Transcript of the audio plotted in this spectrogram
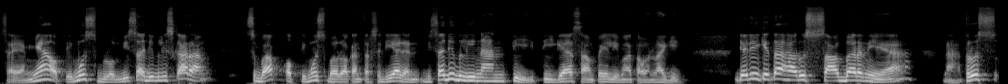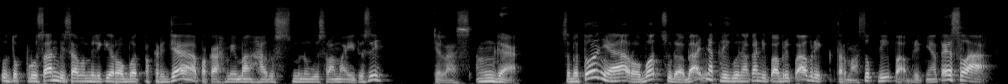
Sayangnya Optimus belum bisa dibeli sekarang, sebab Optimus baru akan tersedia dan bisa dibeli nanti 3 sampai 5 tahun lagi. Jadi kita harus sabar nih ya. Nah, terus untuk perusahaan bisa memiliki robot pekerja, apakah memang harus menunggu selama itu sih? Jelas enggak. Sebetulnya robot sudah banyak digunakan di pabrik-pabrik, termasuk di pabriknya Tesla.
